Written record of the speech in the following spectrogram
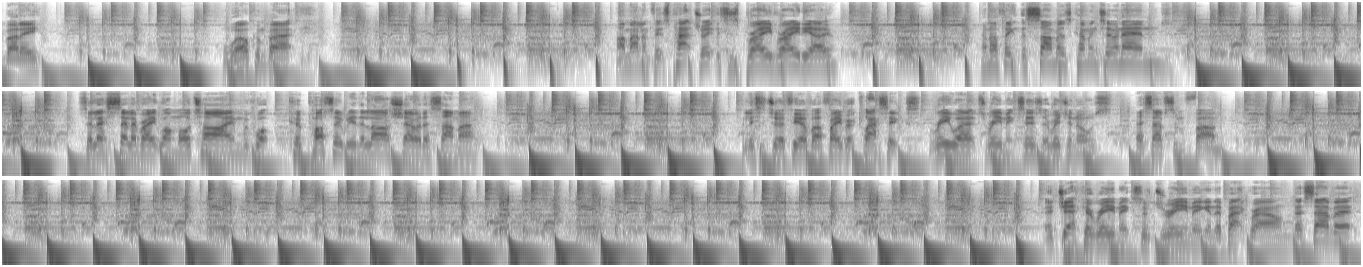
everybody. Welcome back. I'm Alan Fitzpatrick. This is Brave Radio. And I think the summer's coming to an end. So let's celebrate one more time with what could possibly be the last show of the summer. And listen to a few of our favourite classics reworks, remixes, originals. Let's have some fun. Jekka remix of Dreaming in the background. Let's have it.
